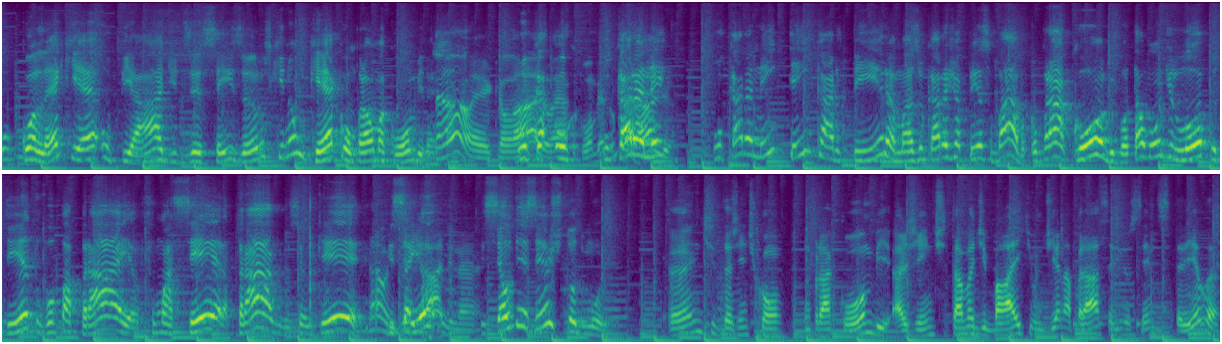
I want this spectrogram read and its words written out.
O, qual é que é o piá de 16 anos que não quer comprar uma Kombi, né? Não, é claro. O, ca, é, o, o cara nem, o cara nem tem carteira, mas o cara já pensa, bah, vou comprar uma Kombi, botar um monte de louco dentro, vou pra praia, fumaceira, trago, não sei o quê. Não, isso aí é, né? isso é o desejo de todo mundo antes da gente comprar a Kombi, a gente tava de bike um dia na praça ali no Centro Estrela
